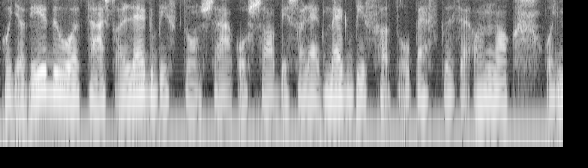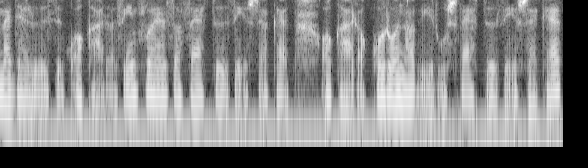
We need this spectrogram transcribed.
hogy a védőoltás a legbiztonságosabb és a legmegbízhatóbb eszköze annak, hogy megelőzzük akár az influenza fertőzéseket, akár a koronavírus fertőzéseket,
